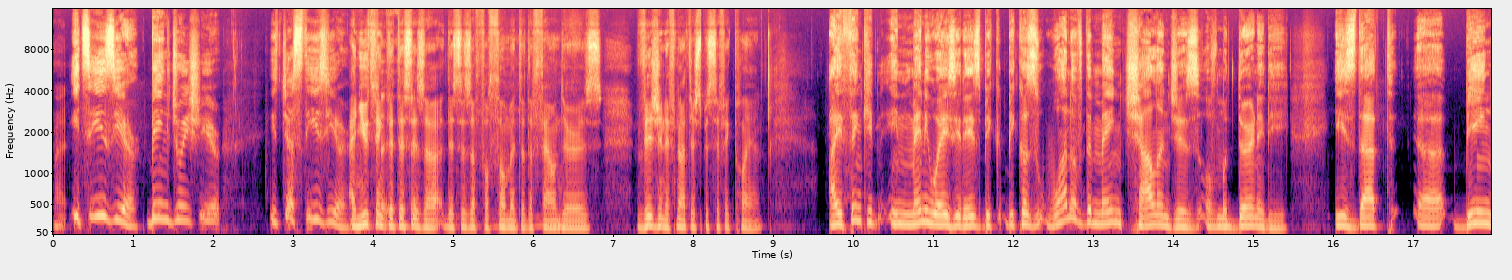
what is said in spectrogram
Right. It's easier being Jewish here. It's just easier. And you think that this is a this is a fulfillment of the founders' vision, if not their specific plan. I think in, in many ways it is because one of the main challenges of modernity is that uh, being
